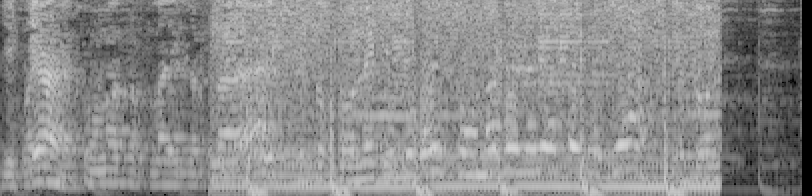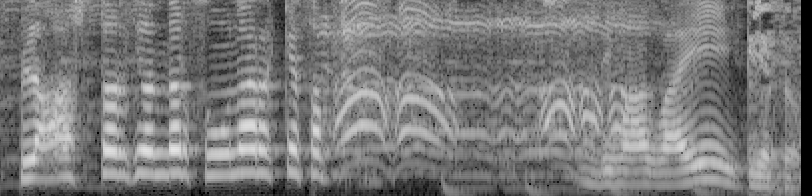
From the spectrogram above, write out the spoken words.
ये क्या है? सोना सप्लाई करता है। ये तो सोने की तो भाई सोना देने जाता है क्या प्लास्टर के अंदर सोना रख के सब दिमाग भाई। ये तो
